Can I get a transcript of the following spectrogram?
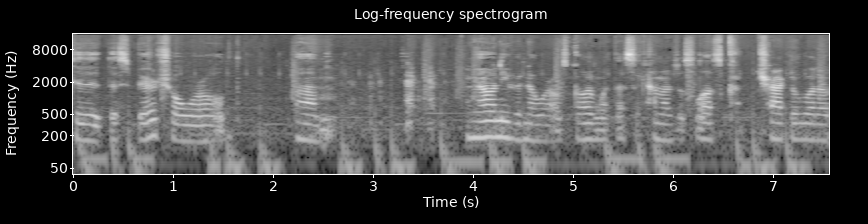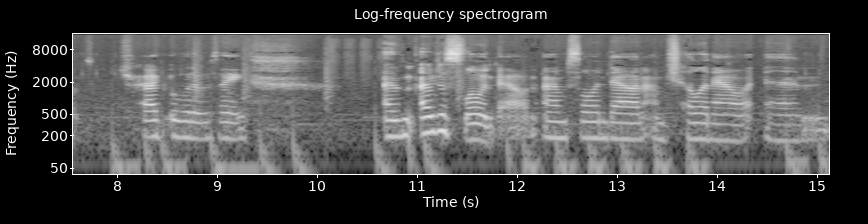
to the spiritual world. Um, I don't even know where I was going with this. I kind of just lost track of what I was track of what I was saying. I'm I'm just slowing down. I'm slowing down. I'm chilling out, and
